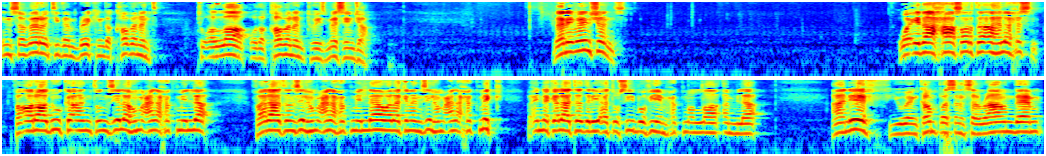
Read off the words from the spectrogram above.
in severity than breaking the covenant to Allah or the covenant to His Messenger. Then it mentions, وإذا حاصرت أهل حسن فأرادوك أن تنزلهم على حكم الله فلا تنزلهم على حكم الله ولكن انزلهم على حكمك فإنك لا تدري أتصيب فيهم حكم الله أم لا And if you encompass and surround them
